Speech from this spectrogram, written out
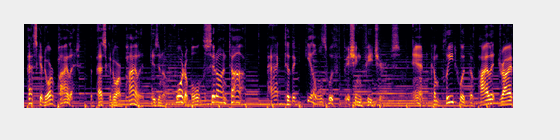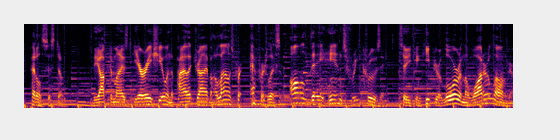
Pescador Pilot. The Pescador Pilot is an affordable sit on top, packed to the gills with fishing features, and complete with the Pilot Drive pedal system. The optimized gear ratio in the Pilot Drive allows for effortless, all day hands free cruising, so you can keep your lure in the water longer.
